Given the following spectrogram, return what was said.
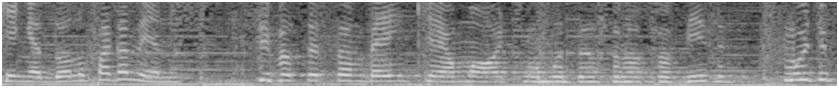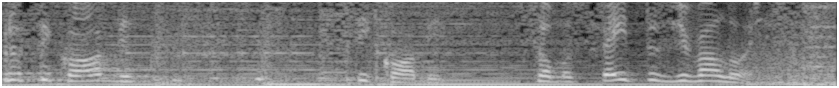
quem é dono paga menos. Se você também quer uma ótima mudança na sua vida, mude para o Cicobi. Cicobi, somos feitos de valores.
